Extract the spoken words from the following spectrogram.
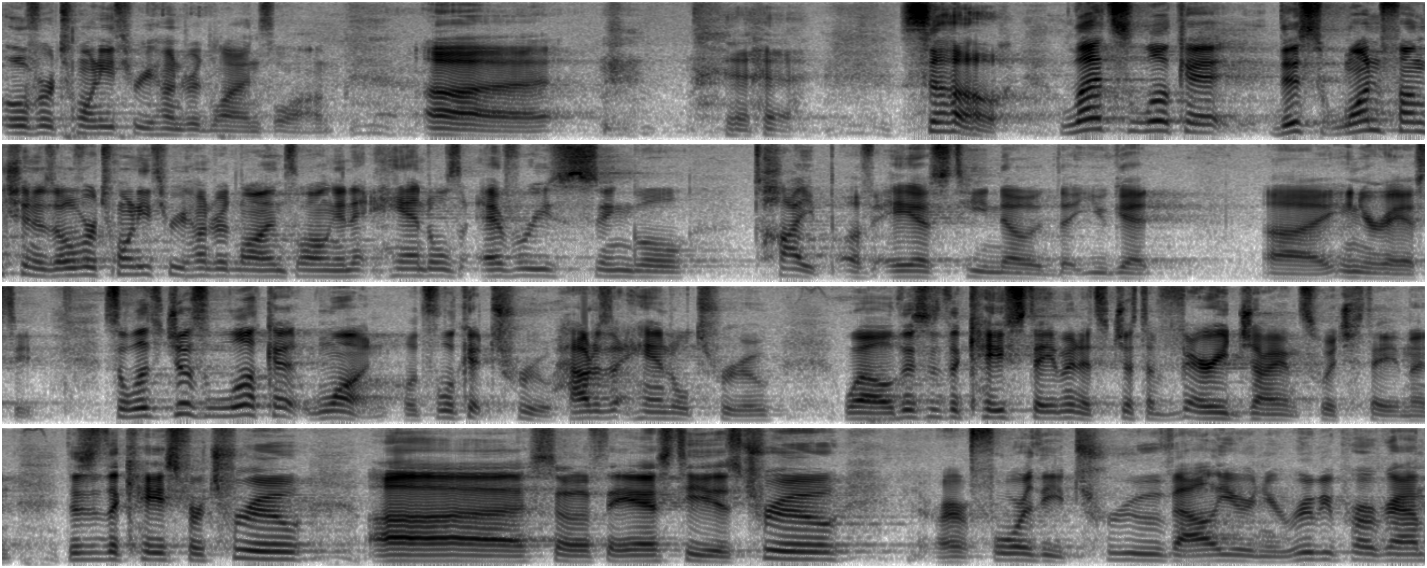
over 2,300 lines long. Uh, so let's look at this one function is over 2,300 lines long, and it handles every single type of AST node that you get uh, in your AST. So let's just look at one. Let's look at true. How does it handle true? Well, this is the case statement. It's just a very giant switch statement. This is the case for true. Uh, so if the AST is true, or for the true value in your Ruby program,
